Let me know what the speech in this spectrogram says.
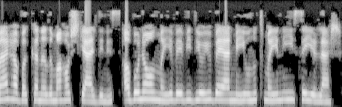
Merhaba kanalıma hoş geldiniz. Abone olmayı ve videoyu beğenmeyi unutmayın. İyi seyirler.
